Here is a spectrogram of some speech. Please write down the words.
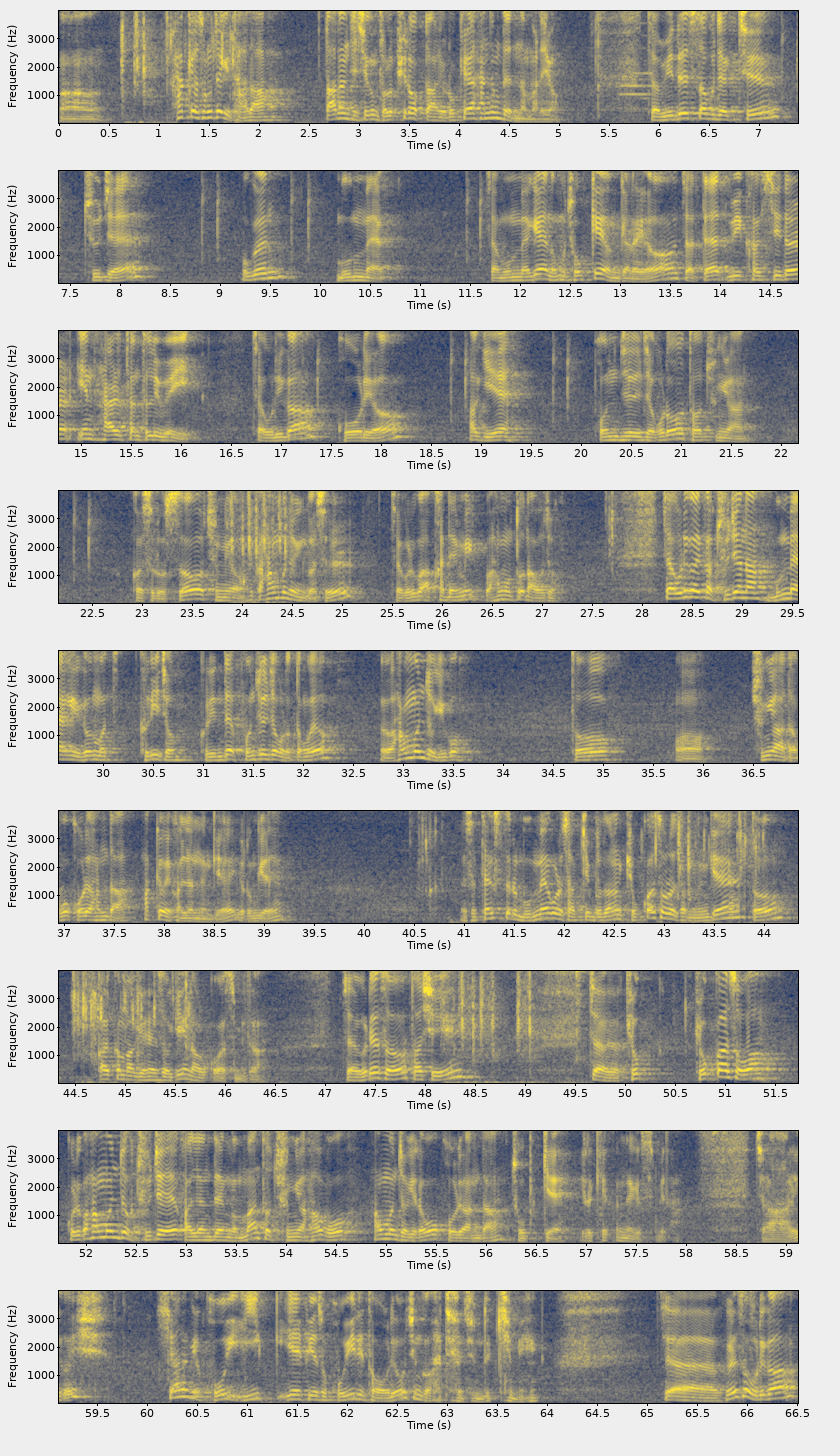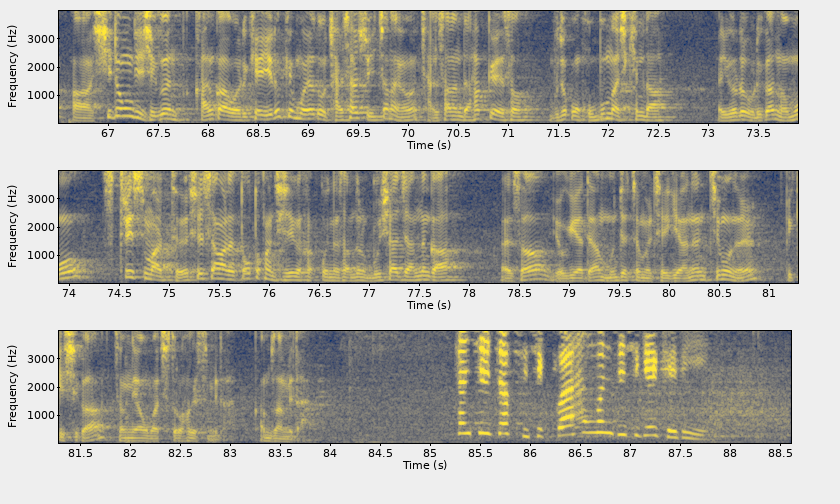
어 학교 성적이 다다. 다른 지식은 별로 필요 없다. 이렇게 한정된단 말이에요. 자 with subject 주제 혹은 문맥. 자, 문맥에 너무 좁게 연결해요. 자, that we consider inherently way. 자, 우리가 고려하기에 본질적으로 더 중요한 것으로서 중요. 그러니까 학문적인 것을. 자, 그리고 아카데믹 뭐 학문 또 나오죠. 자, 우리가 그러니까 주제나 문맥 이건 뭐 글이죠. 글인데 본질적으로 어떤 거요? 어, 학문적이고 더 어, 중요하다고 고려한다. 학교에 관련된 게 이런 게 그래서 텍스트를 문맥으로 잡기보다는 교과서로 잡는 게 더 깔끔하게 해석이 나올 것 같습니다. 자, 그래서 다시 자, 교, 교과서와 그리고 학문적 주제에 관련된 것만 더 중요하고 학문적이라고 고려한다. 좁게 이렇게 끝내겠습니다. 자, 이거 희- 희한하게 고2에 비해서 고1이 더 어려워진 것 같아요. 지금 느낌이. 자, 그래서 우리가 아, 실용 지식은 간과하고 이렇게 이렇게 뭐 해도 잘 살 수 있잖아요. 잘 사는데 학교에서 무조건 공부만 시킨다. 이거를 우리가 너무 street smart, 실생활에 똑똑한 지식을 갖고 있는 사람들을 무시하지 않는가? 그래서 여기에 대한 문제점을 제기하는 지문을 빅기 씨가 정리하고 마치도록 하겠습니다. 감사합니다. 현실적 지식과 학문 지식의 괴리.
